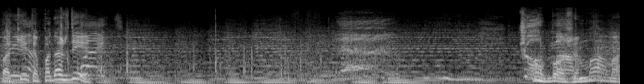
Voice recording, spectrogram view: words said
Пакита, подожди! О боже, мама!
